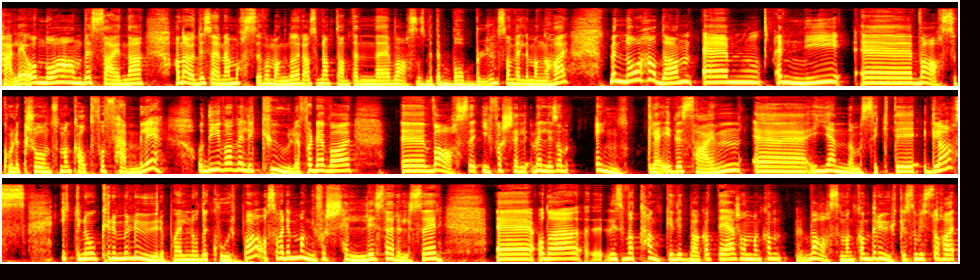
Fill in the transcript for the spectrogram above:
herlig. Og nå har han designa Han har jo designa masse for Magnor, altså blant annet den eh, vasen som heter Boblen, som veldig mange har. Men nå hadde han eh, en ny eh, vasekolleksjon som han kalte for Family. Og de var veldig kule, for det var eh, vaser i forskjellig Veldig sånn enkle i designen. Eh, gjennomsiktig glass. Ikke noe krumelure på eller noe dekor på. Og så var det mange forskjellige størrelser. Eh, og da liksom var tanken litt bak at det er sånn man kan, vase man kan bruke. Så hvis du har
